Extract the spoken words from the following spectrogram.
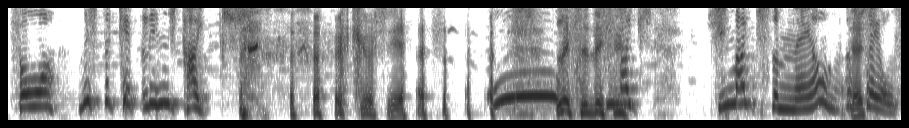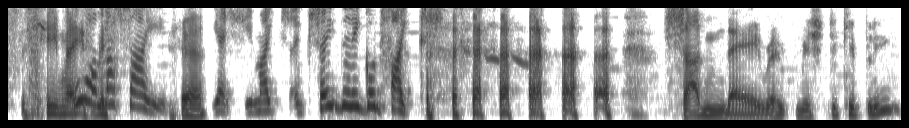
for Mr. Kipling's cakes. Of course, yes. Ooh, Listen, this she is. makes she makes them now herself. She makes oh, I mis- must say, Yeah. yes, she makes exceedingly good fakes. Sunday, wrote Mr. Kipling,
